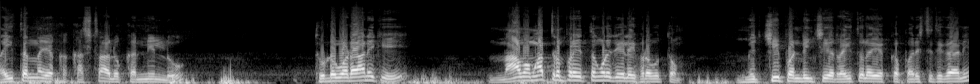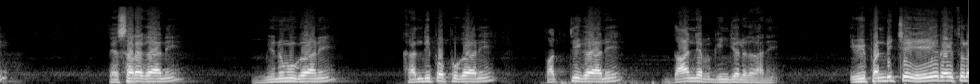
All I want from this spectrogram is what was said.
రైతన్న యొక్క కష్టాలు కన్నీళ్ళు తుడవడానికి నామమాత్రం ప్రయత్నం కూడా చేయలే ప్రభుత్వం. మిర్చి పండించే రైతుల యొక్క పరిస్థితి కానీ పెసర కానీ మినుము కానీ కందిపప్పు కానీ పత్తి కానీ ధాన్యపు గింజలు కానీ ఇవి పండించే ఏ రైతుల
